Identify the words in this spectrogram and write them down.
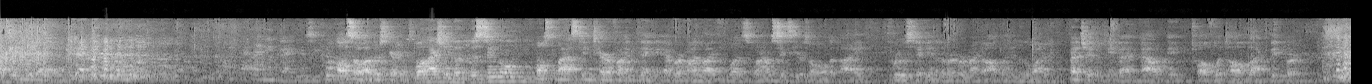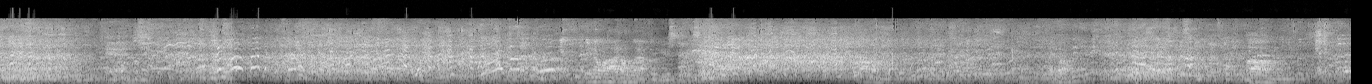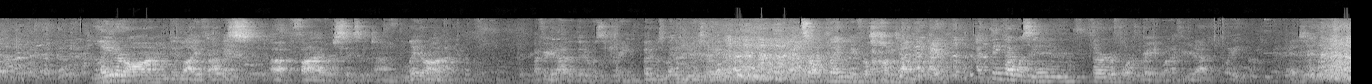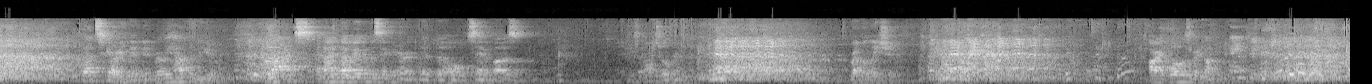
also other scary things. Well, actually, the, the single most lasting terrifying thing ever in my life was when I was six years old, I threw a stick into the river, my dog went into the water, fetch it, and came back out a 12-foot tall black big bird. and... You know what, I don't laugh at your stories. Um, later on in life, I was uh, five or six at the time. Later on, I figured out that it was a dream, but it was many years later. and so it plagued me for a long time. I, I think I was in third or fourth grade when I figured out, wait a minute. That scary thing didn't really happen to you. Relax. And I, that may have been the same year that the whole Santa Buzz, and these all children, All right, well, it was great talking to you. Thank you.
